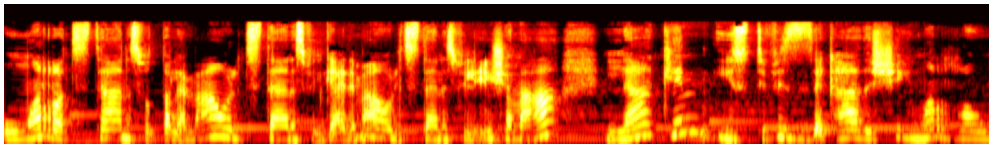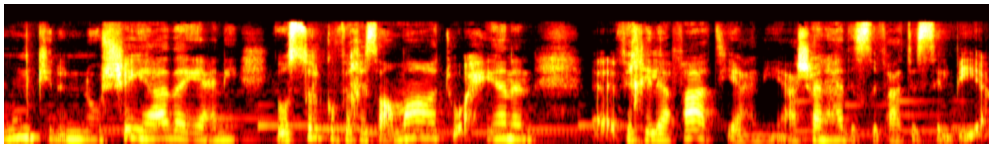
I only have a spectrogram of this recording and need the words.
ومرة تستانس وتطلع معاه ولا تستانس في القعدة معاه ولا تستانس في العيشة معاه لكن يستفزك هذا الشيء مرة وممكن إنه الشيء هذا يعني يوصلكم في خصامات وأحيانا في خلافات يعني عشان هذه الصفات السلبية.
